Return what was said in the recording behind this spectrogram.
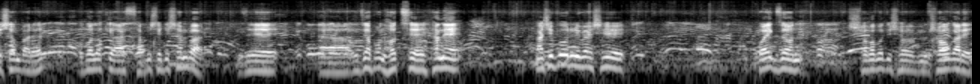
ডিসেম্বরের উপলক্ষে আজ ছাব্বিশে ডিসেম্বর যে উদযাপন হচ্ছে এখানে কাশীপুর নিবাসী কয়েকজন সভাপতি সহ- সহকারে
